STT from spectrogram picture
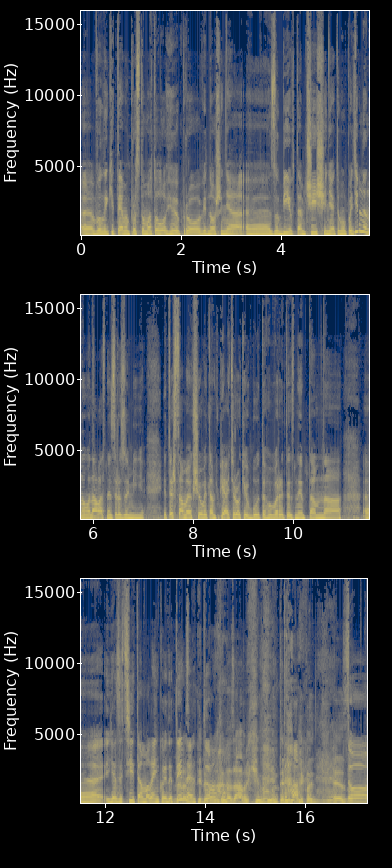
е, великі теми про стоматологію, про відношення е, зубів, там чищення і тому подібне, ну вона вас не зрозуміє. І те ж саме, якщо ви там в 5 років будете говорити з ним там на е, язиці там маленької Зараз дитини, ми підемо то до динозавриків, він тобі е, то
